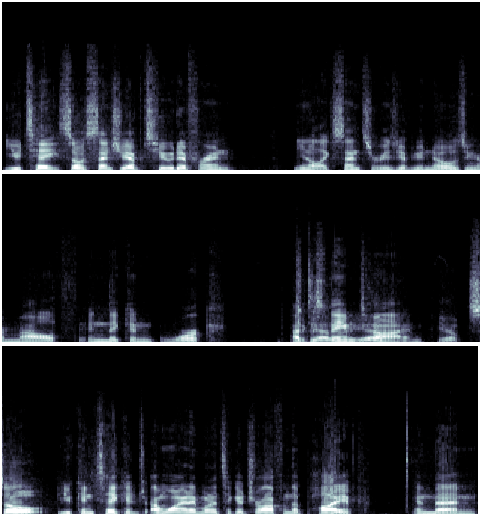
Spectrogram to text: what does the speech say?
you take so since you have two different you know like sensories, you have your nose and your mouth, and they can work at Together, the same yep. time. Yep. So you can take a. I want everyone to take a draw from the pipe, and then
